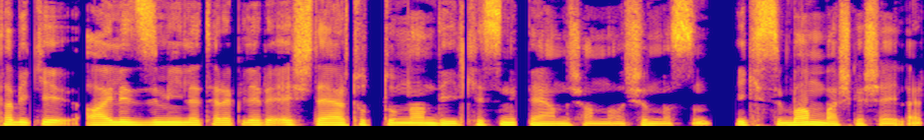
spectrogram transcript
Tabii ki aile dizimiyle terapileri eşdeğer tuttuğumdan değil, kesinlikle yanlış anlaşılmasın. İkisi bambaşka şeyler.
